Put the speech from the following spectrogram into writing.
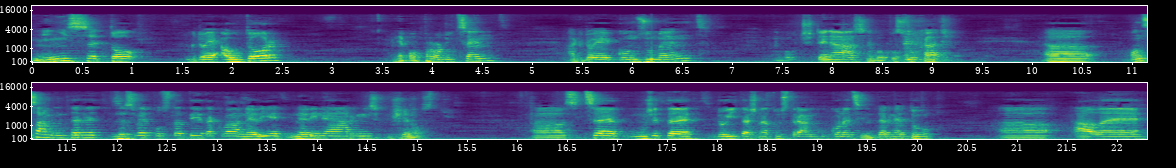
mění se to, kdo je autor nebo producent a kdo je konzument nebo čtenář nebo posluchač. Uh, on sám internet ze své podstaty je taková nelineární zkušenost. Sice můžete dojít až na tu stránku konec internetu, ale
